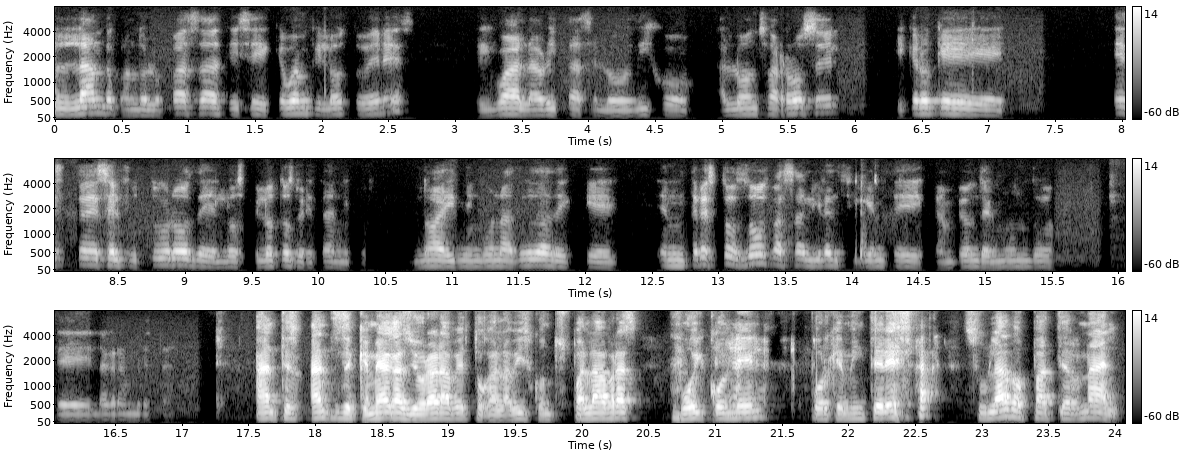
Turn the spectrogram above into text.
Lando cuando lo pasa, te dice, qué buen piloto eres. Igual ahorita se lo dijo Alonso a Russell y creo que este es el futuro de los pilotos británicos. No hay ninguna duda de que entre estos dos va a salir el siguiente campeón del mundo de la Gran Bretaña. Antes, antes de que me hagas llorar a Beto Galaviz con tus palabras, voy con él porque me interesa su lado paternal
